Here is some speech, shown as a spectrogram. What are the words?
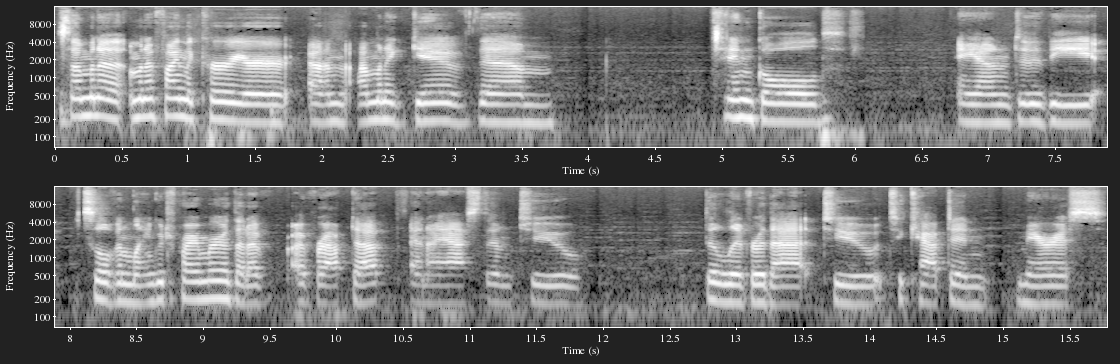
So I'm gonna I'm gonna find the courier and I'm gonna give them ten gold and the Sylvan language primer that I've I've wrapped up, and I asked them to deliver that to to Captain Maris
